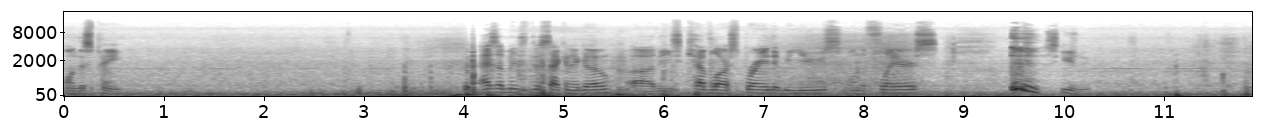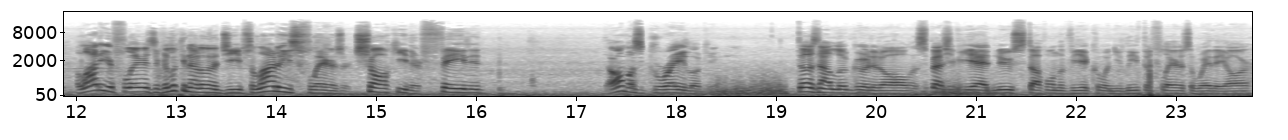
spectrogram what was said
on this paint. As I mentioned a second ago, uh, these Kevlar spray that we use on the flares, excuse me. A lot of your flares, if you're looking at other Jeeps, a lot of these flares are chalky, they're faded, they're almost gray looking. Does not look good at all, especially if you add new stuff on the vehicle and you leave the flares the way they are.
